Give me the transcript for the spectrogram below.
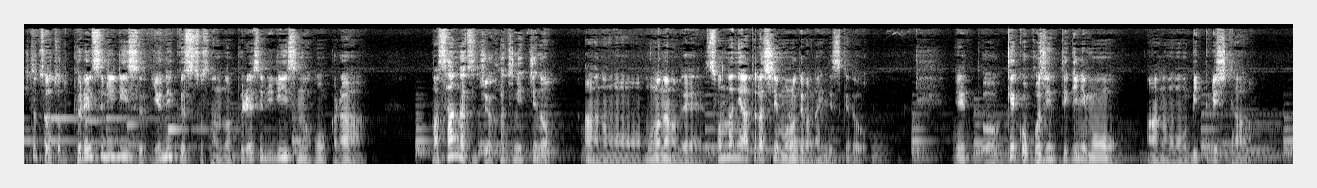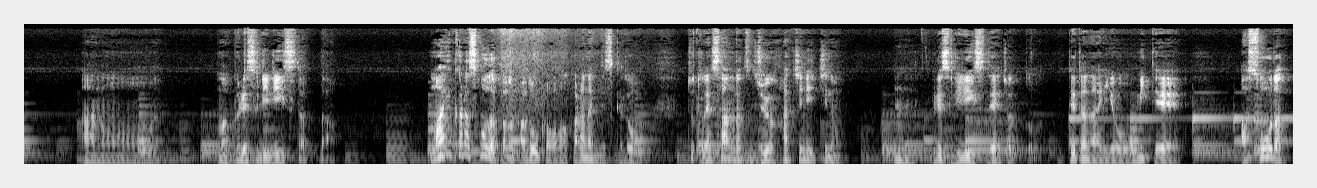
一つはちょっとプレスリリース、Unext さんのプレスリリースの方から、まあ、3月18日の、あのーものなので、そんなに新しいものではないんですけど、えっと、結構個人的にも、あのびっくりした、あのまあ、プレスリリースだった。前からそうだったのかどうかはわからないんですけど、ちょっとね、3月18日の、うん、プレスリリースでちょっと出た内容を見て、あ、そうだ、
